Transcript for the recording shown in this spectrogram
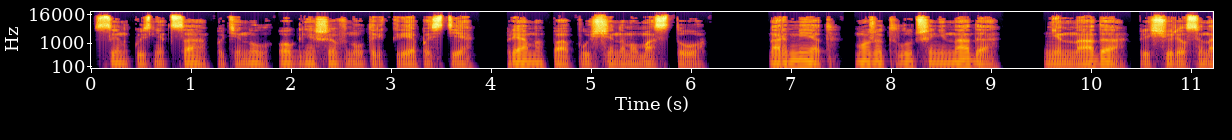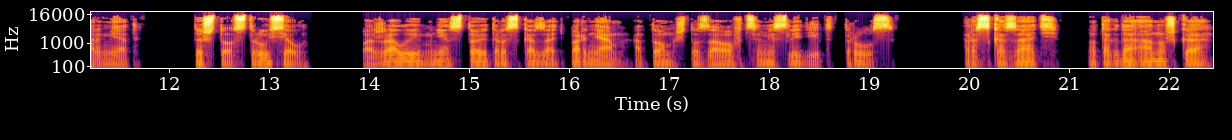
Сын кузнеца потянул Огниша внутрь крепости, прямо по опущенному мосту. «Нармед, может, лучше не надо?» «Не надо?» — прищурился Нармед. «Ты что, струсил?» «Пожалуй, мне стоит рассказать парням о том, что за овцами следит трус». «Рассказать? Но тогда Анушка...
